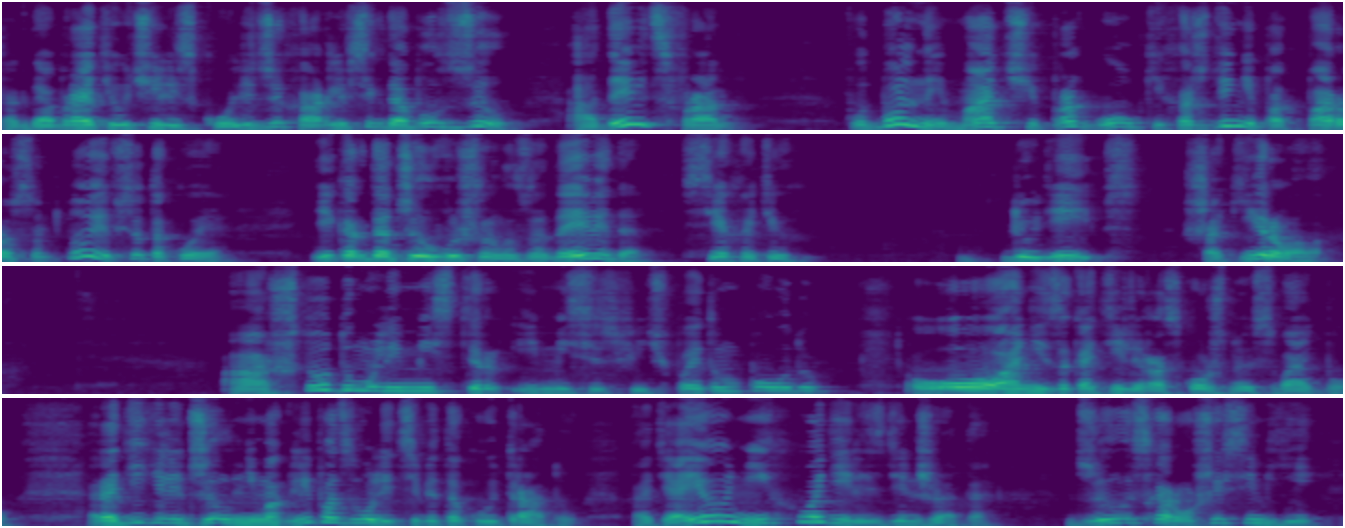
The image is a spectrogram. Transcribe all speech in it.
Когда братья учились в колледже, Харли всегда был с Джилл, а Дэвид с Фран. Футбольные матчи, прогулки, хождение под парусом, ну и все такое. И когда Джилл вышла за Дэвида, всех этих людей шокировало. А что думали мистер и миссис Фич по этому поводу? О, они закатили роскошную свадьбу. Родители Джилл не могли позволить себе такую трату, хотя и у них водились деньжата. Джилл из хорошей семьи.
